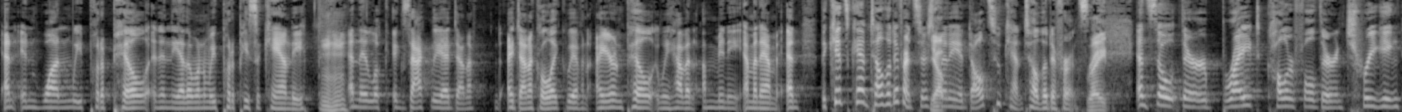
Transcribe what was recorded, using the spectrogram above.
and in one we put a pill, and in the other one we put a piece of candy, mm-hmm. and they look exactly identi- identical. Like we have an iron pill and we have an, a mini M and m and the kids can't tell the difference. There's Yep. many adults who can't tell the difference, Right. And so they're bright, colorful, they're intriguing,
